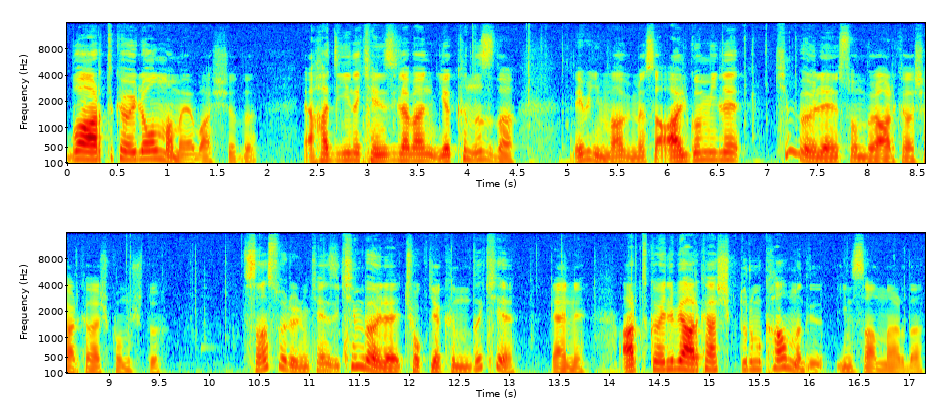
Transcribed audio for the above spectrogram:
Bu artık öyle olmamaya başladı. Ya hadi yine Kenzi ile ben yakınız da ne bileyim abi mesela Algomi ile kim böyle en son böyle arkadaş arkadaş konuştu? Sana soruyorum Kenzi kim böyle çok yakındı ki? Yani artık öyle bir arkadaşlık durumu kalmadı insanlarda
